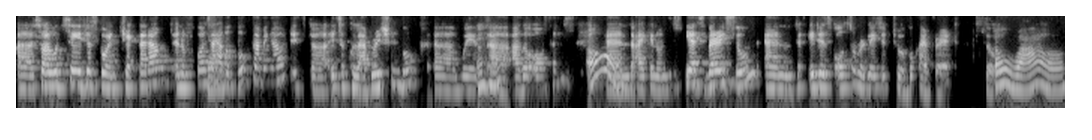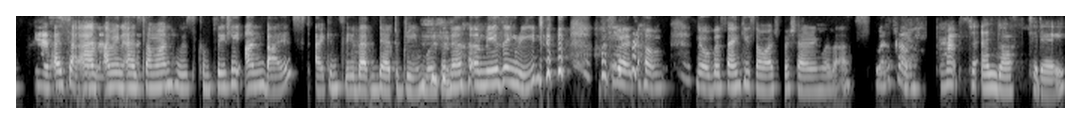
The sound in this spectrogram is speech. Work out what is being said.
Uh, so I would say just go and check that out. And of course, yeah. I have a book coming out. It's uh, it's a collaboration book uh, with mm-hmm. Uh, other authors. Oh. And I can only yes, very soon. And it is also related to a book I've read. So, oh wow! Yes, as um, I mean, as someone who's completely unbiased, I can say that Dare to Dream was an amazing read. but um, no, but thank you so much for sharing with us. Welcome. Perhaps to end off today,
